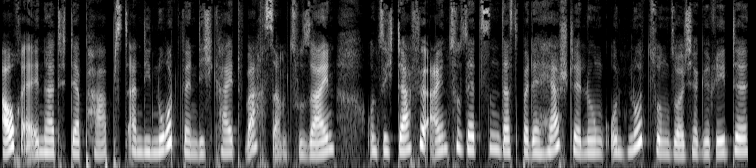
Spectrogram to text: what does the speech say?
Auch erinnert der Papst an die Notwendigkeit, wachsam zu sein und sich dafür einzusetzen, dass bei der Herstellung und Nutzung solcher Geräte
